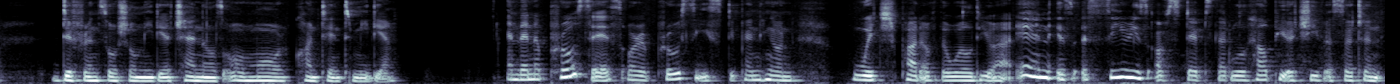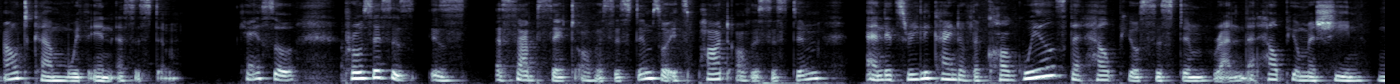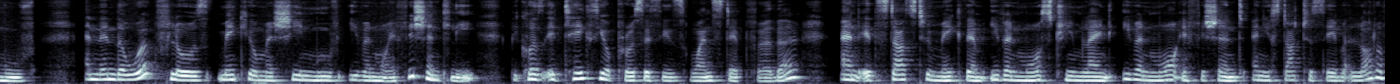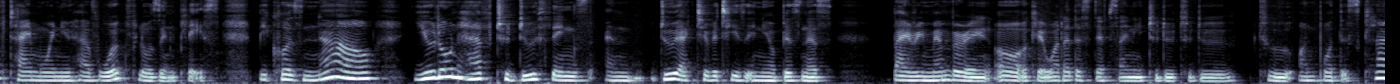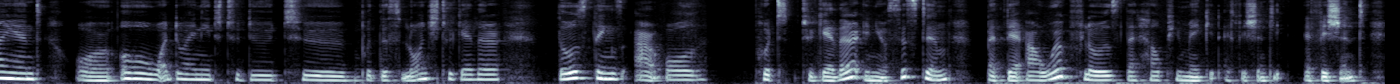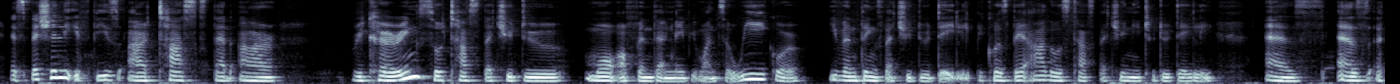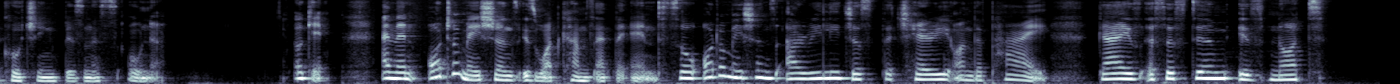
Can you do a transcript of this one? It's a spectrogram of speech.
different social media channels or more content media. And then a process or a process, depending on which part of the world you are in is a series of steps that will help you achieve a certain outcome within a system. Okay, so process is, is a subset of a system, so it's part of the system, and it's really kind of the cogwheels that help your system run, that help your machine move. And then the workflows make your machine move even more efficiently because it takes your processes one step further and it starts to make them even more streamlined, even more efficient, and you start to save a lot of time when you have workflows in place because now you don't have to do things and do activities in your business by remembering, oh, okay, what are the steps I need to do to do to onboard this client or oh, what do I need to do to put this launch together? Those things are all put together in your system, but there are workflows that help you make it efficiently efficient, especially if these are tasks that are recurring, so tasks that you do more often than maybe once a week or even things that you do daily because there are those tasks that you need to do daily as as a coaching business owner. Okay and then automations is what comes at the end. So automations are really just the cherry on the pie guys a system is not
